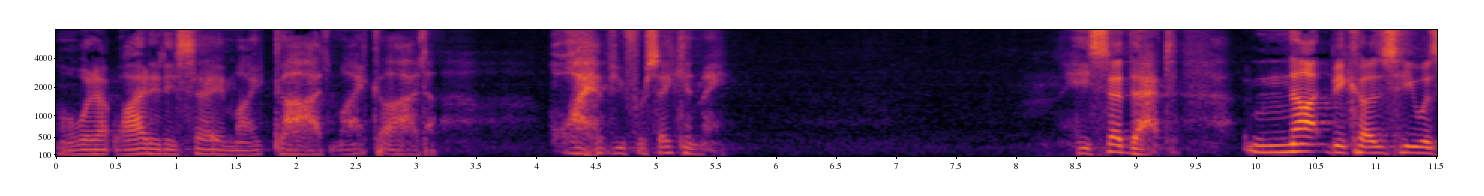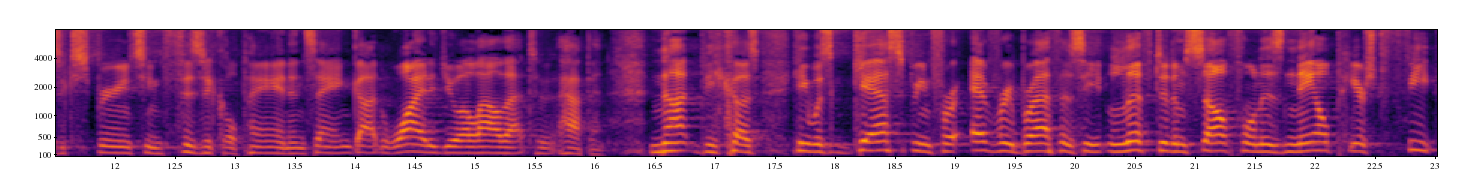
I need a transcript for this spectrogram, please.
Why did he say, My God, my God, why have you forsaken me? He said that not because he was experiencing physical pain and saying, God, why did you allow that to happen? Not because he was gasping for every breath as he lifted himself on his nail pierced feet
